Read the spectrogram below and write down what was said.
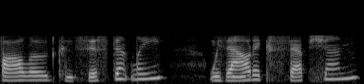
followed consistently without exception,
